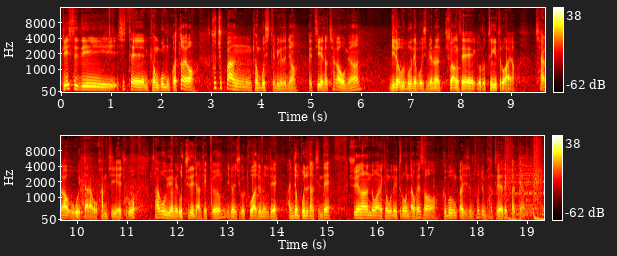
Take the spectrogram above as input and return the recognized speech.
BSD 시스템 경고 문구가 떠요. 후측방 경보 시스템이거든요. 뒤에서 차가 오면 미러 부분에 보시면은 주황색으로 등이 들어와요 차가 오고 있다라고 감지해주고 사고 위험에 노출되지 않게끔 이런 식으로 도와주는 이제 안전 보조 장치인데 주행하는 동안에 경고등이 들어온다고 해서 그 부분까지 좀 손 좀 봐드려야 될 것 같아요.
